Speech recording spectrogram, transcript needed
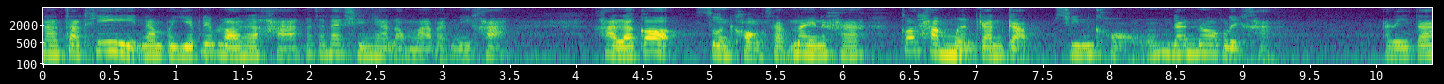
หลังจากที่นำไปเย็บเรียบร้อยนะคะ ก็จะได้ชิ้นงานออกมาแบบนี้ค่ะ ค่ะ แล้วก็ส่วนของซับในนะคะ ก็ทำเหมือนกันกับชิ้นของด้านนอกเลยค่ะ อันนี้ต้า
